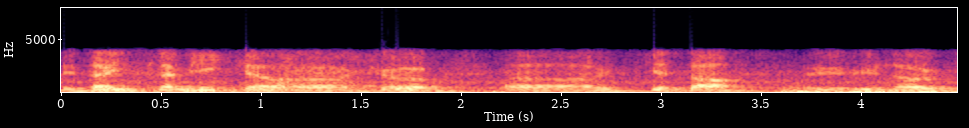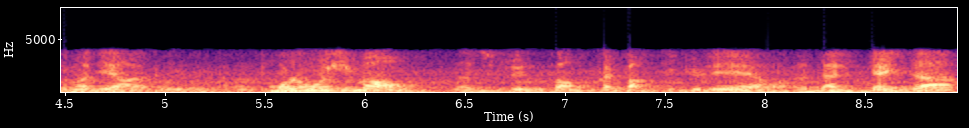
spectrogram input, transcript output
L'État islamique euh, que, qui est un prolongement sous une forme très particulière d'Al-Qaïda.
